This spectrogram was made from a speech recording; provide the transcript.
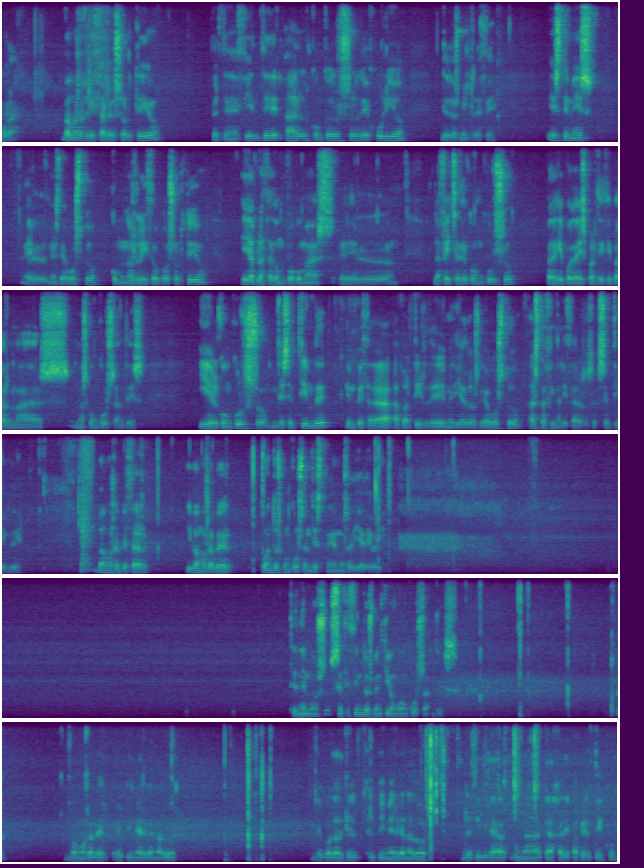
Hola, vamos a realizar el sorteo perteneciente al concurso de julio de 2013. Este mes, el mes de agosto, como no realizo por sorteo, he aplazado un poco más la fecha del concurso para que podáis participar más, más concursantes. Y el concurso de septiembre empezará a partir de mediados de agosto hasta finalizar septiembre. Vamos a empezar y vamos a ver cuántos concursantes tenemos a día de hoy. Tenemos 721 concursantes. Vamos a ver el primer ganador. Recordad que el, primer ganador recibirá una caja de papel teco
